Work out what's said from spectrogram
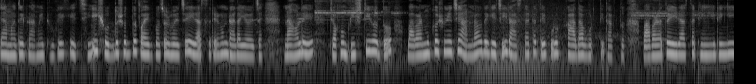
যে আমাদের গ্রামে ঢুকে গেছি, এই সদ্য সদ্য কয়েক বছর হয়েছে এই রাস্তাটা এরকম ঢালাই হয়েছে। না হলে যখন বৃষ্টি হতো বাবার মুখেও শুনেছি, আমরাও দেখেছি, রাস্তাটাতে পুরো কাদা ভর্তি থাকতো। বাবারা তো এই রাস্তা ঠেঙিয়ে ঠেঙিয়ে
